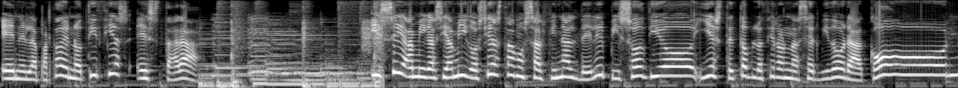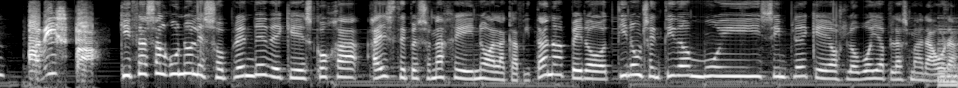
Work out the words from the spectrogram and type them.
en el apartado de noticias estará. Y sí, amigas y amigos, ya estamos al final del episodio y este top lo cierra una servidora con... Avispa. Quizás a alguno le sorprende de que escoja a este personaje y no a la capitana, pero tiene un sentido muy simple que os lo voy a plasmar ahora.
